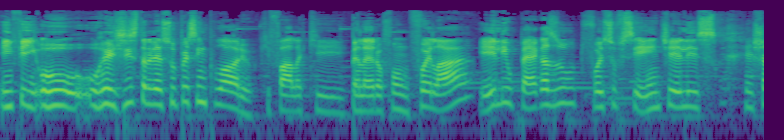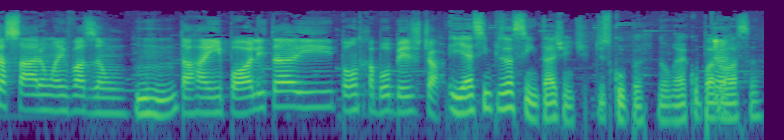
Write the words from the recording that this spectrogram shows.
Enfim, o, o registro ele é super simplório, que fala que Bellerophon foi lá, ele e o Pégaso foi suficiente, eles rechaçaram a invasão uhum. da rainha Hipólita e ponto, acabou, beijo, tchau. E é simples assim, tá, gente? Desculpa, não é culpa é. nossa,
